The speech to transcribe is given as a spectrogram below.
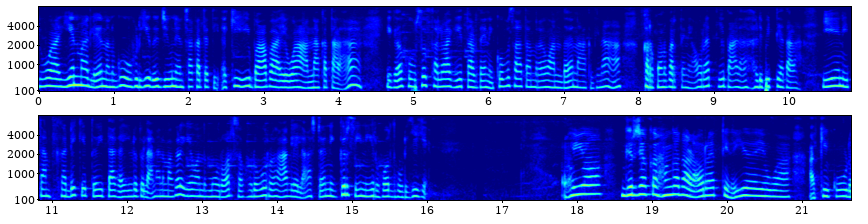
ಇವ ಏನು ಮಾಡಲಿ? ನನಗೂ ಹುಡುಗಿದು ಜೀವನ ಎನ್ಸಾಕತ್ತೈತಿ. ಅಕ್ಕಿ ಬಾಬಾ, ಯವ್ವ ಅನ್ನಕತ್ತಾಳ. ಈಗ ಕುಬ್ಸದ ಸಲುವಾಗಿ ತಡ್ದೇನಿ. ಕುಬ್ಸ ಆತಂದ್ರೆ ಒಂದು ನಾಲ್ಕು ದಿನ ಕರ್ಕೊಂಡು ಬರ್ತೇನೆ. ಅವ್ರ ಅತ್ತಿ ಭಾಳ ಹಡಿಬಿಟ್ಟಿ ಅದಾಳ. ಏನು ಈತನ ಕಡ್ಡಿ ಕಿತ್ತು ಇಟ್ಟಾಗ ಹಿಡಿದಿಲ್ಲ. ನನ್ನ ಮಗಳಿಗೆ ಒಂದು ಮೂರು ವರ್ಷ ಹುಡುಗರು ಆಗಲಿಲ್ಲ. ಅಷ್ಟು ನಿಗ್ಗರಿಸಿ ನೀರು ಹೋದ್ ಹುಡುಗಿಗೆ. ಅಯ್ಯೋ ಗಿರ್ಜಕ್ಕ ಹಂಗದಾಳ ಅವ್ರ ಅತ್ತಿ ಅಯ್ಯೋ, ಯವ್ವ ಅಕ್ಕಿ ಕೂಡ.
